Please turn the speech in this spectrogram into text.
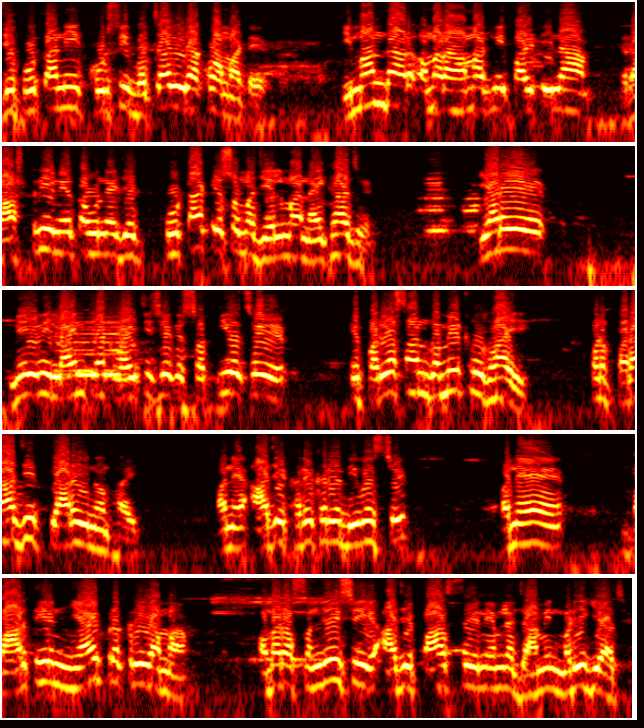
જે પોતાની ખુરશી બચાવી રાખવા માટે ઈમાનદાર અમારા આમ આદમી પાર્ટીના રાષ્ટ્રીય નેતાઓને જે ખોટા કેસોમાં જેલમાં નાખ્યા છે, ત્યારે મેં એવી લાઈન ક્યાંક વાંચી છે કે સત્ય છે એ પરેશાન ગમે એટલું થાય પણ પરાજિત ક્યારેય ન થાય. અને આજે ખરેખર દિવસ છે. અને ભારતીય ન્યાય પ્રક્રિયામાં અમારા સંજયસિંહ આજે પાસ થઈને એમને જામીન મળી ગયા છે.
